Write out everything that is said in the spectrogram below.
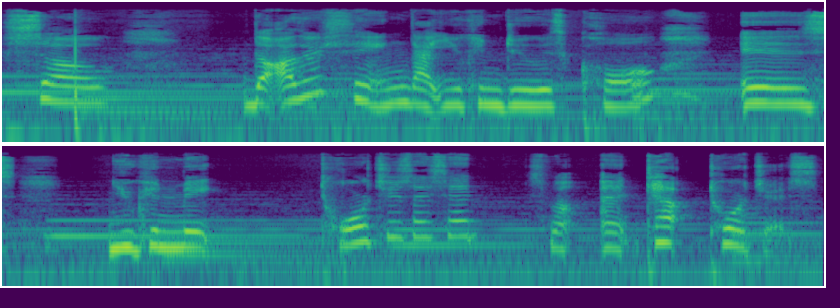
So, the other thing that you can do with coal is you can make torches. I said smell uh, t- torches.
